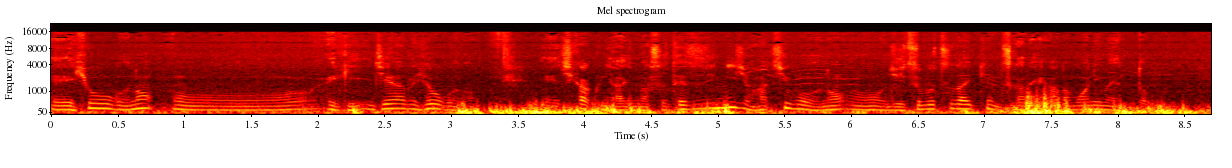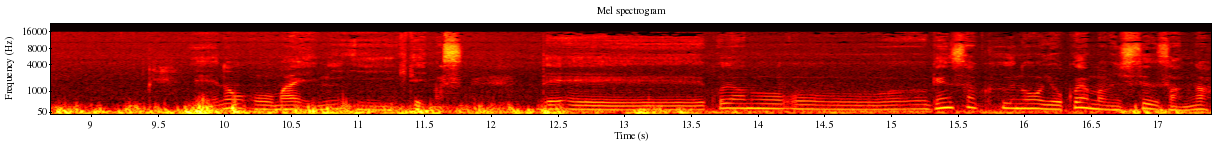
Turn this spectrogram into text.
えー、兵庫の駅 JR 兵庫の、近くにあります鉄人28号の実物大っていうんですかねあのモニュメント、の前に来ています。で、えー、これはあの原作の横山ミステルさんが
